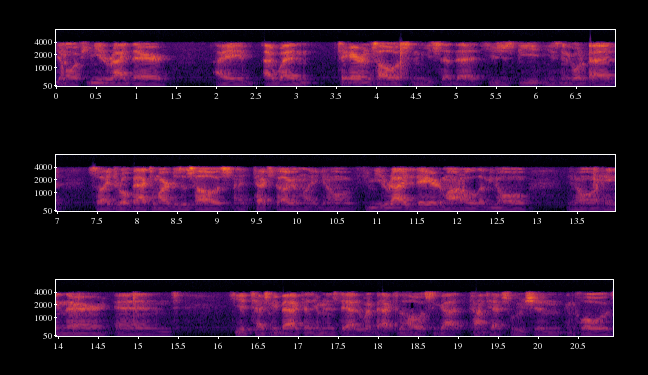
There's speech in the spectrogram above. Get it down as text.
you know if you need a ride there. I I went to Aaron's house and he said that he was just beat and he was gonna go to bed. So I drove back to Marcus's house and I text Doug. I'm like, you know, if you need a ride today or tomorrow, let me know. You know, hang in there. And he had texted me back that him and his dad had went back to the house and got contact solution and clothes.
